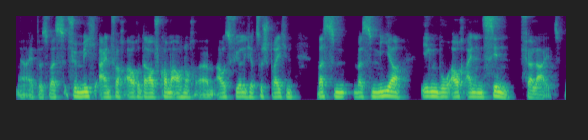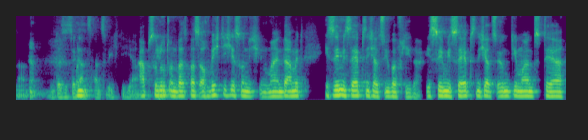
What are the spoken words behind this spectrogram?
ja. etwas, was für mich einfach auch, darauf komme auch noch ähm, ausführlicher zu sprechen, was, was mir irgendwo auch einen Sinn verleiht. Ja. Und das ist ja und ganz, ganz wichtig. Ja. Absolut. Und was, was auch wichtig ist, und ich meine damit, ich sehe mich selbst nicht als Überflieger. Ich sehe mich selbst nicht als irgendjemand, der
